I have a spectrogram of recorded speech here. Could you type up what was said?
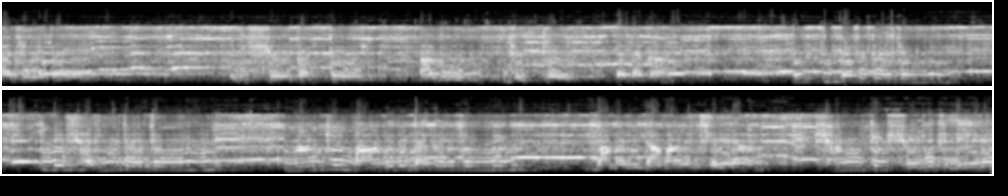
স্বাধীনতা, উনিশশো একাত্তর আগুন, যুদ্ধ, পতাকা। একটি পতাকার জন্য প্রিয় স্বাধীনতার জন্য, মাকে মা বলে ডাকার জন্য, বাঙালি দামাল ছেলেরা, শান্ত, সবুজ মেয়েরা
